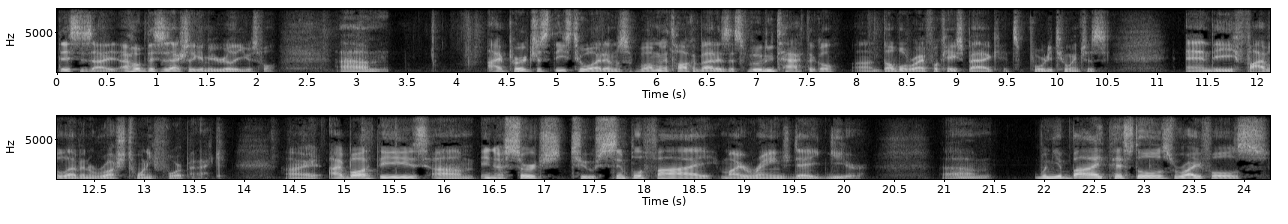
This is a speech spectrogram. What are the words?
this is I, I hope this is actually going to be really useful. Um, I purchased these two items. What I'm going to talk about is this Voodoo Tactical uh, double rifle case bag. It's 42 inches, and the 511 Rush 24 pack. All right, I bought these um, in a search to simplify my range day gear. Um, when you buy pistols, rifles,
